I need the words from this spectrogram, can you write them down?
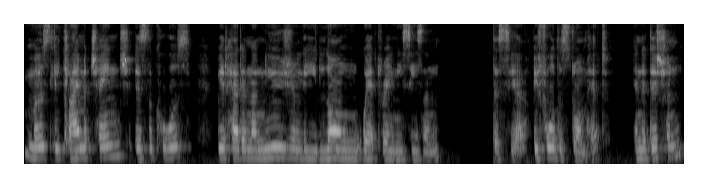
Mostly climate change is the cause. We had had an unusually long, wet, rainy season this year before the storm hit. In addition,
